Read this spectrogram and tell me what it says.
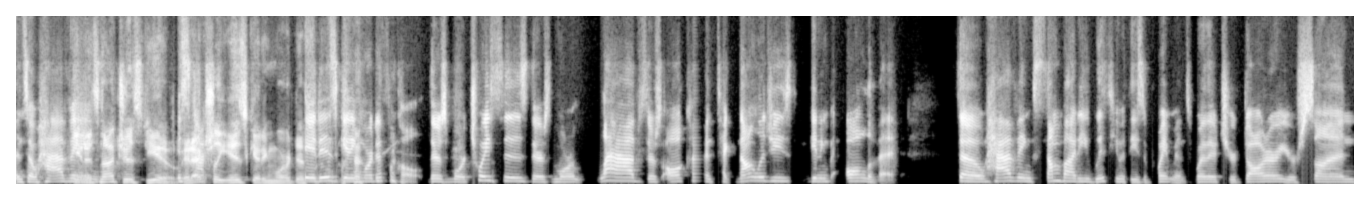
And so having and it's not just you. It not- actually is getting more difficult. it is getting more difficult. There's more choices, there's more labs, there's all kind of technologies getting all of it. So having somebody with you at these appointments, whether it's your daughter, your son,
